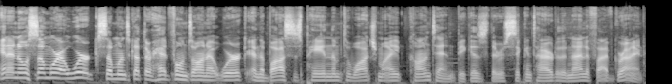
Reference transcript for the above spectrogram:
And I know somewhere at work someone's got their headphones on at work and the boss is paying them to watch my content because they're sick and tired of the 9 to 5 grind.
